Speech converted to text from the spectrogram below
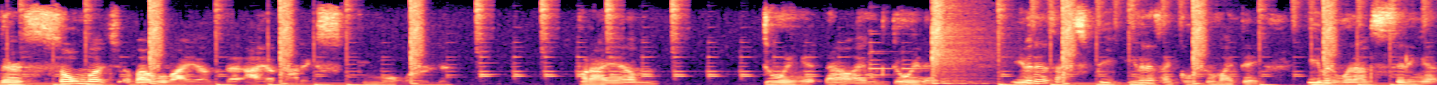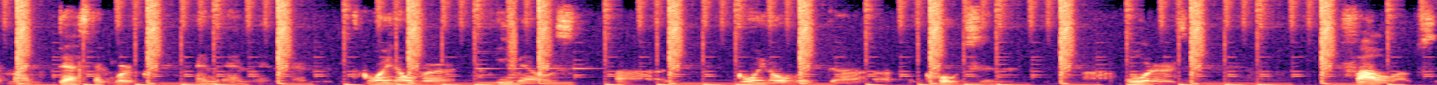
There's so much about who I am that I have not explored, but I am doing it now. I'm doing it. Even as I speak, even as I go through my day, even when I'm sitting at my desk at work and, and, and, and going over emails, uh, going over the uh, quotes and uh, orders, follow ups,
